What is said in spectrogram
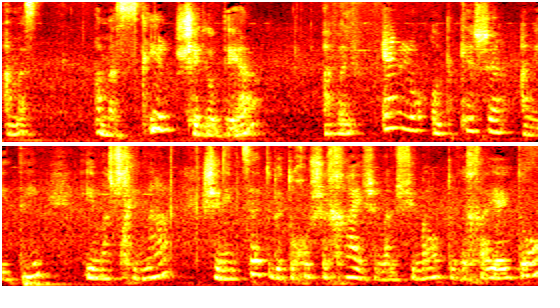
המס... המשכיל שיודע, אבל אין לו עוד קשר אמיתי עם השכינה שנמצאת בתוכו שחי, שמנשימה אותו וחיה איתו,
